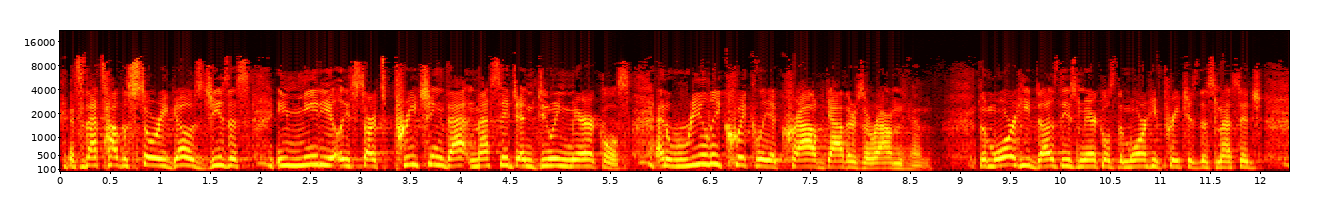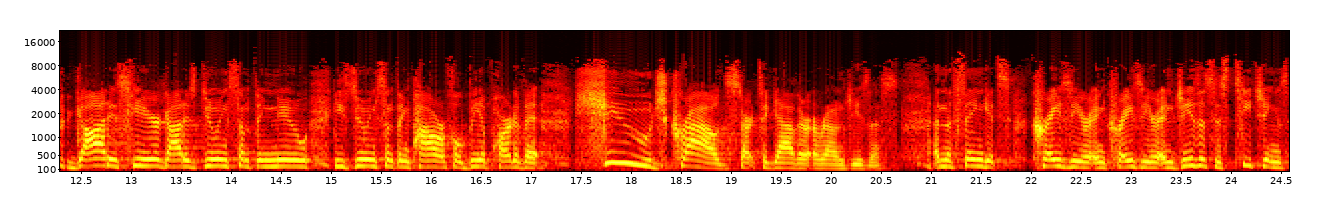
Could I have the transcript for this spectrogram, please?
And so that's how the story goes. Jesus immediately starts preaching that message and doing miracles. And really quickly, a crowd gathers around him. The more he does these miracles, the more he preaches this message. God is here. God is doing something new. He's doing something powerful. Be a part of it. Huge crowds start to gather around Jesus. And the thing gets crazier and crazier. And Jesus' teachings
